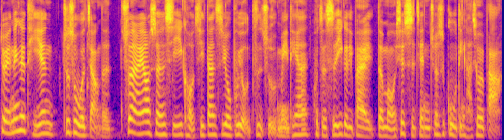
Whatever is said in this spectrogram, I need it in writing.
对，那个体验就是我讲的，虽然要深吸一口气，但是又不由自主，每天或者是一个礼拜的某些时间，你就是固定还是会把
